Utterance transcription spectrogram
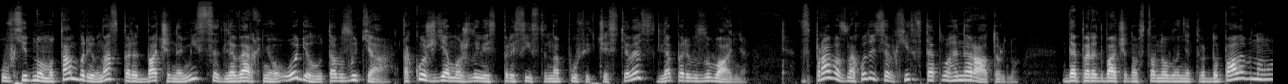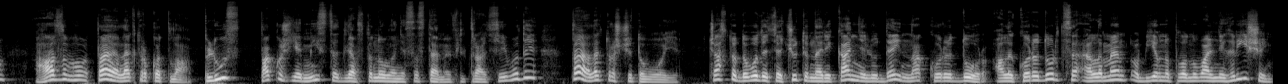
У вхідному тамбурі у нас передбачене місце для верхнього одягу та взуття. Також є можливість присісти на пуфік чи стілець для перевзування. Справа знаходиться вхід в теплогенераторну, де передбачено встановлення твердопаливного, газового та електрокотла. Плюс також є місце для встановлення системи фільтрації води та електрощитової. Часто доводиться чути нарікання людей на коридор, але коридор це елемент об'ємно-планувальних рішень,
